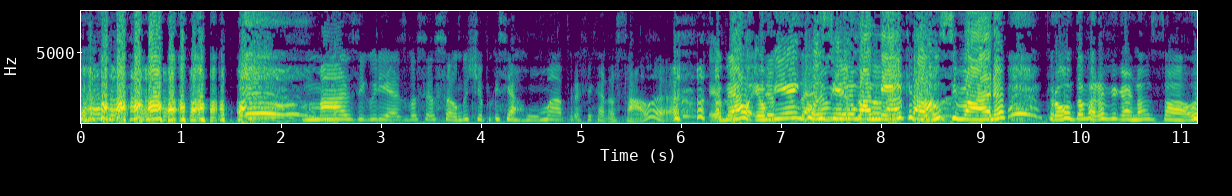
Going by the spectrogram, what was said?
Mas, e gurias, vocês são do tipo que se arruma pra ficar na sala? Eu, me- eu Vocês vi, inclusive, uma make da Lucimara pronta para ficar na sala.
